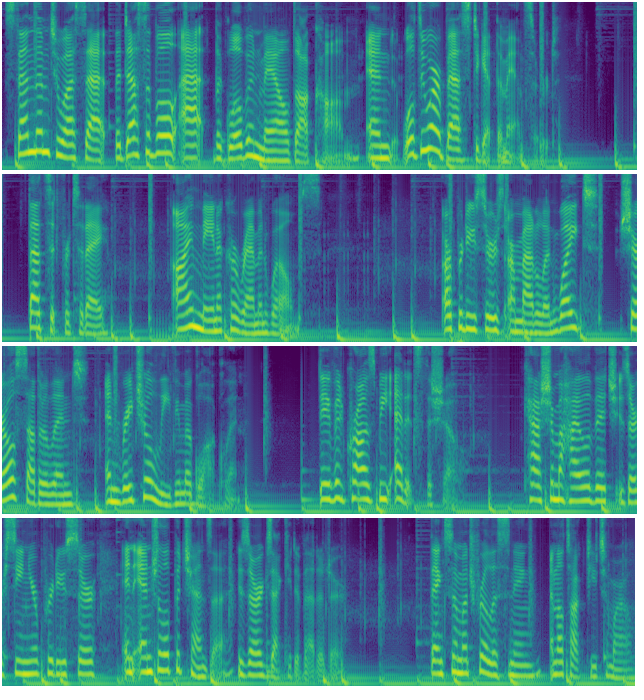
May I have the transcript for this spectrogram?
Send them to us at thedecibel at theglobeandmail.com, and we'll do our best to get them answered. That's it for today. I'm Menaka Raman Wilms. Our producers are Madeline White, Cheryl Sutherland, and Rachel Levy McLaughlin. David Crosby edits the show. Kasia Mihailovich is our senior producer, and Angela Pacienza is our executive editor. Thanks so much for listening, and I'll talk to you tomorrow.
